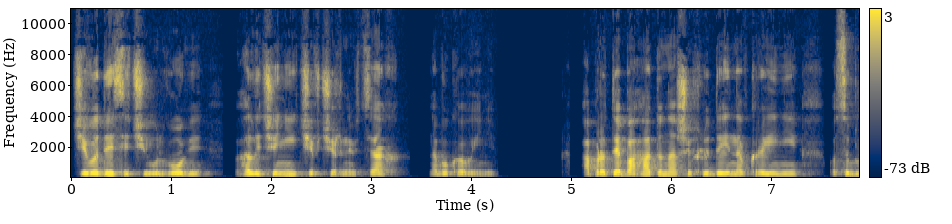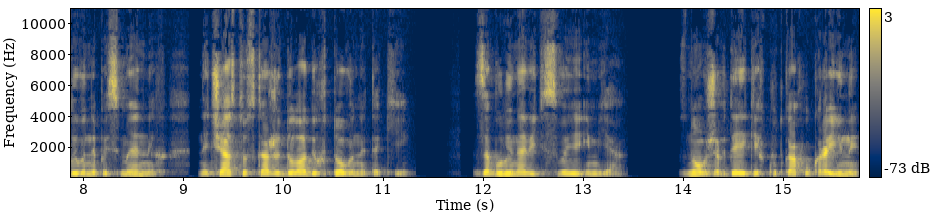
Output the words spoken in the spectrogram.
чи в Одесі, чи у Львові, в Галичині, чи в Чернівцях, на Буковині. А проте багато наших людей на Вкраїні, особливо неписьменних, не часто скажуть до ладу, хто вони такі. Забули навіть своє ім'я. Знов же в деяких кутках України,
